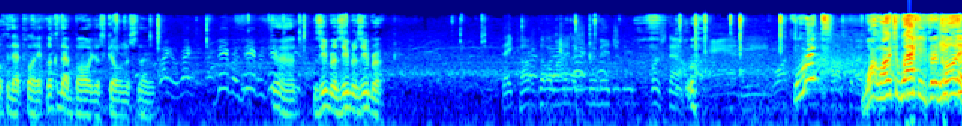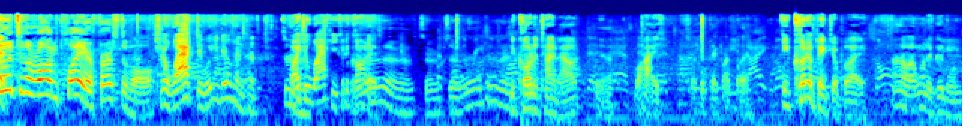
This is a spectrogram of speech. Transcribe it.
Look at that play. Look at that ball just go in the snow. Yeah. Zebra, zebra, zebra. They come to the line of scrimmage. First down. And he What? Why, why would you whack it? You could have He caught threw it. it to the wrong player, first of all. Should have whacked it. What are you doing? Why'd you whack it? You could have caught it. You You called a timeout. Yeah, Why? so I could pick my play. You could have picked your play. Oh, I want a good one.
